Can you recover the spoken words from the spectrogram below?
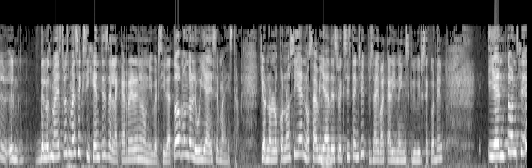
del- de los maestros más exigentes de la carrera en la universidad. Todo el mundo le huía a ese maestro. Yo no lo conocía, no sabía de su existencia y pues ahí va Karina a inscribirse con él. Y entonces,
